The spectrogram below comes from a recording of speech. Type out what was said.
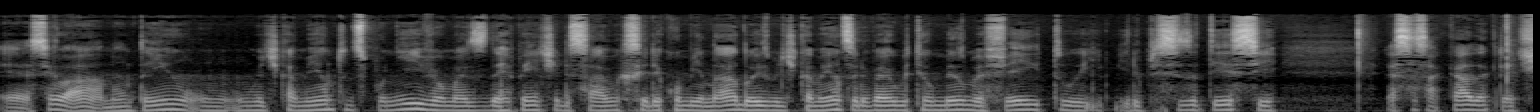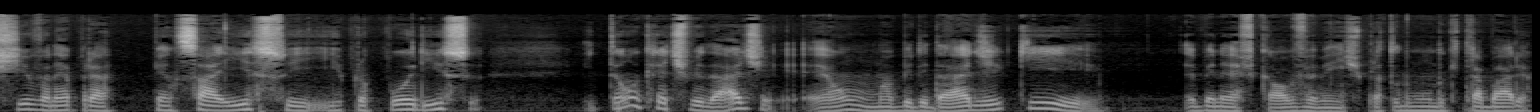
é, sei lá, não tem um, um, medicamento disponível, mas de repente ele sabe que se ele combinar dois medicamentos ele vai obter o mesmo efeito e ele precisa ter esse, essa sacada criativa né, para pensar isso e, e, propor isso. Então a criatividade é uma habilidade que é benéfica, obviamente, para todo mundo que trabalha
